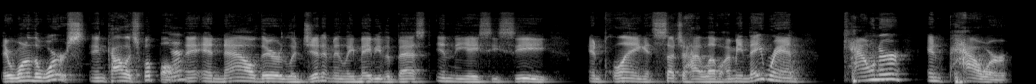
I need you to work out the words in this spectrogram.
they were one of the worst in college football, Yeah. and, and now they're legitimately maybe the best in the ACC and playing at such a high level. I mean, they ran counter and power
